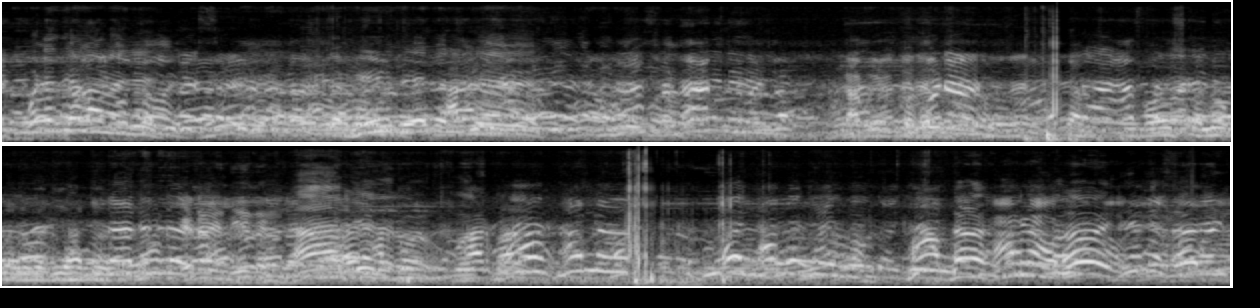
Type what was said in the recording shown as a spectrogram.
কর মারে লেবা খাড়া আপনারা যদি লাইন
